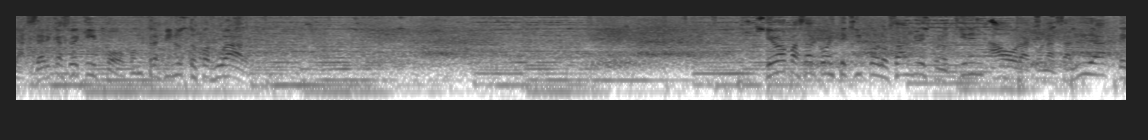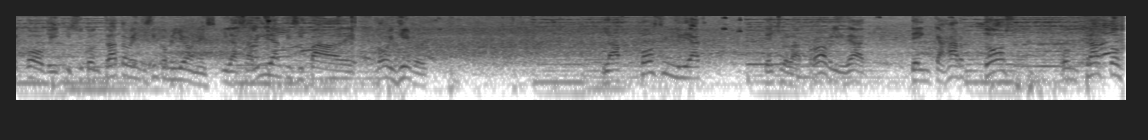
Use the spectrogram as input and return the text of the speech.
Y acerca su equipo con tres minutos por jugar. ¿Qué va a pasar con este equipo de Los Ángeles? Bueno, tienen ahora con la salida de Kobe y su contrato de 25 millones y la salida anticipada de Roy Hibbert, la posibilidad, de hecho la probabilidad de encajar dos contratos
